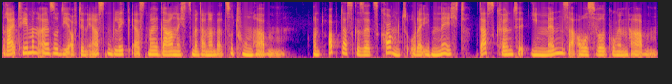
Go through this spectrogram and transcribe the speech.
Drei Themen also, die auf den ersten Blick erstmal gar nichts miteinander zu tun haben. Und ob das Gesetz kommt oder eben nicht, das könnte immense Auswirkungen haben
